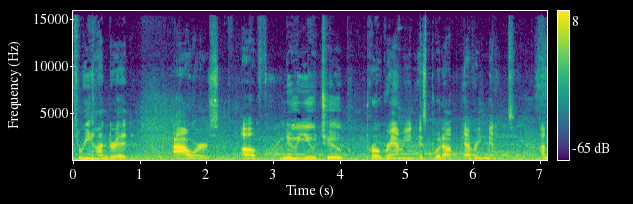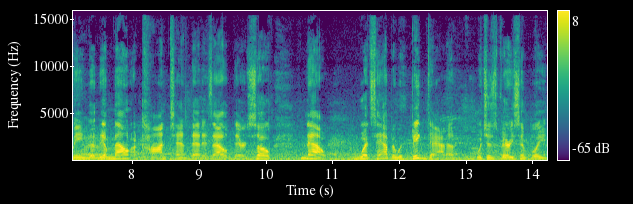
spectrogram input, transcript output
300 hours of new YouTube programming is put up every minute. I mean, the, the amount of content that is out there. So now, what's happened with big data, which is very simply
